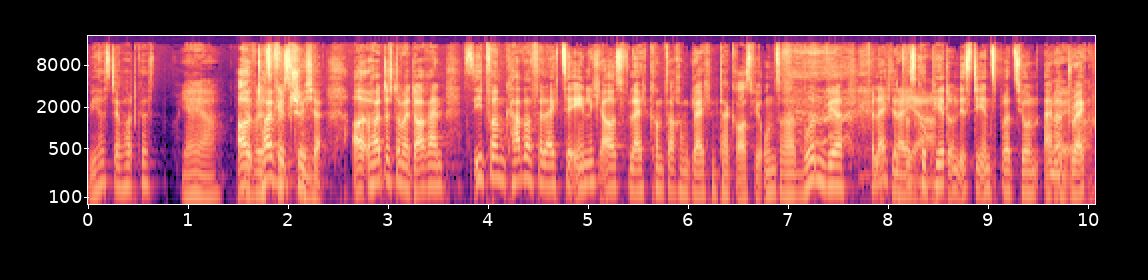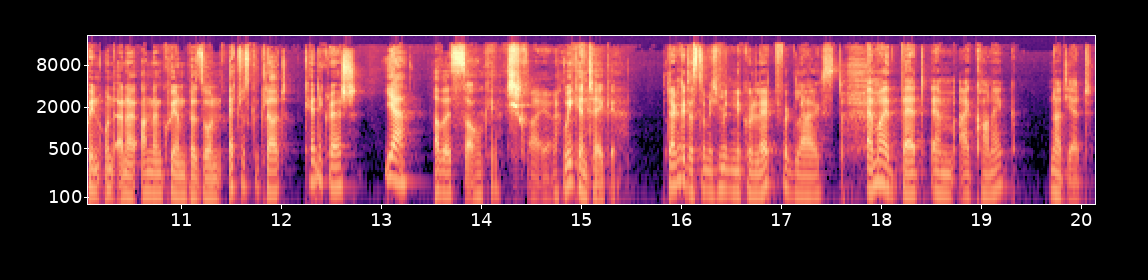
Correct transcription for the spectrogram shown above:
wie heißt der Podcast? Ja, ja. Oh, Teufelsküche. Oh, hört euch doch mal da rein. Sieht vom Cover vielleicht sehr ähnlich aus. Vielleicht kommt es auch am gleichen Tag raus wie unserer. Wurden wir vielleicht etwas ja. kopiert und ist die Inspiration einer Na Drag ja. Queen und einer anderen queeren Person etwas geklaut? Candy Crash? Ja, aber es ist auch okay. Schreier. We can take it. Danke, dass du mich mit Nicolette vergleichst. Am I that um, iconic? Not yet.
